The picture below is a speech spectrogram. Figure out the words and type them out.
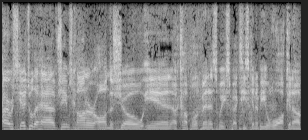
All right, we're scheduled to have James Conner on the show in couple of minutes. We expect he's going to be walking up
